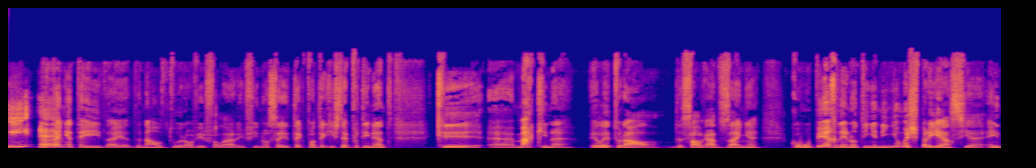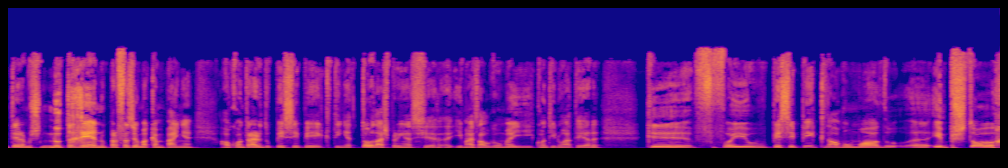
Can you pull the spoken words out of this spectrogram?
E, Eu tenho até a ideia de, na altura, ouvir falar, enfim, não sei até que ponto é que isto é pertinente, que a máquina eleitoral de Salgado Zenha, como o PRD não tinha nenhuma experiência em termos no terreno para fazer uma campanha, ao contrário do PCP, que tinha toda a experiência e mais alguma, e continua a ter, que foi o PCP que, de algum modo, uh, emprestou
